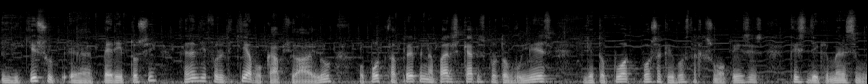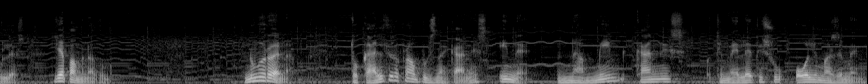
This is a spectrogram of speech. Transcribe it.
η δική σου ε, περίπτωση θα είναι διαφορετική από κάποιο άλλο, οπότε θα πρέπει να πάρεις κάποιες πρωτοβουλίες για το πώς ακριβώς θα χρησιμοποιήσεις τις συγκεκριμένες συμβουλές. Για πάμε να δούμε. Νούμερο 1. Το καλύτερο πράγμα που έχεις να κάνεις είναι να μην κάνεις τη μελέτη σου όλη μαζεμένη.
